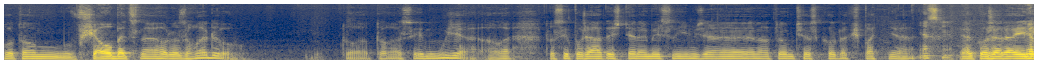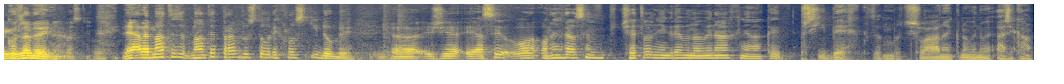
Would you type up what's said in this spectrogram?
potom všeobecného rozhledu, to, to asi může, ale to si pořád ještě nemyslím, že na tom Česko tak špatně, Jasně. jako řada jiných jako řada zemí. Jiných, vlastně. Ne, ale máte, máte pravdu s tou rychlostí doby, eh, že já si, onehrál jsem četl někde v novinách nějaký příběh, ten článek novinový a říkal,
